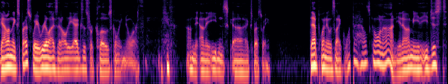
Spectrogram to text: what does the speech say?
got on the expressway. Realized that all the exits were closed going north on the on the Edens uh, Expressway. At that point, it was like, what the hell's going on? You know, I mean, you just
